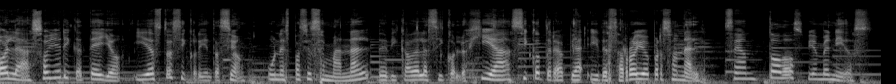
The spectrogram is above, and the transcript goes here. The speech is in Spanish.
Hola, soy Erika Tello y esto es Psicoorientación, un espacio semanal dedicado a la psicología, psicoterapia y desarrollo personal. Sean todos bienvenidos.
